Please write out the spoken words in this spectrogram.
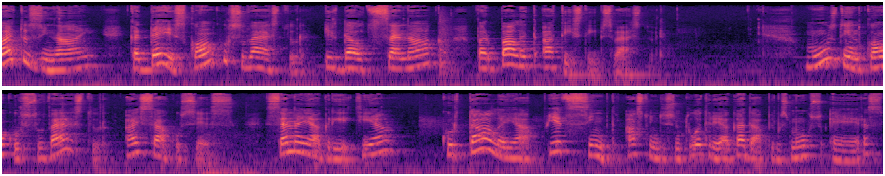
vai tu zināji, ka dēļas konkursu vēsture ir daudz senāka par baleta attīstības vēsturi? Mūsdienu konkursu vēsture aizsākusies senajā Grieķijā kur tālajā 582. gadā pirms mūsu ēras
